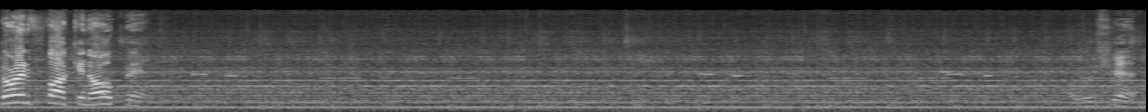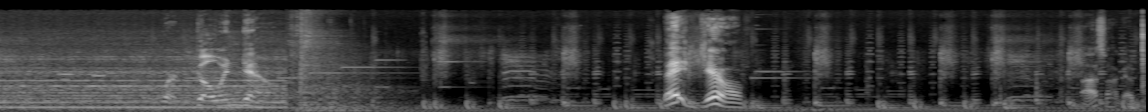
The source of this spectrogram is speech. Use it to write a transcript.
Door ain't fucking open. Holy shit. We're going down. Hey, Gerald. Oh, that's not good.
